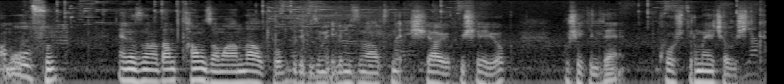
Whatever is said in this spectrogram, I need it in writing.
Ama olsun. En azından adam tam zamanında alt oldu. Bir de bizim elimizin altında eşya yok, bir şey yok. Bu şekilde koşturmaya çalıştık.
